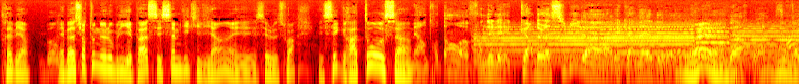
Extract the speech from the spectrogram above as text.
Très bien. Bon. Et bien surtout ne l'oubliez pas, c'est samedi qui vient et c'est le soir et c'est gratos. Mais entre temps, on va fonder les cœurs de la Sibylle euh, avec Ahmed euh, Ouais. Lambert, quoi.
